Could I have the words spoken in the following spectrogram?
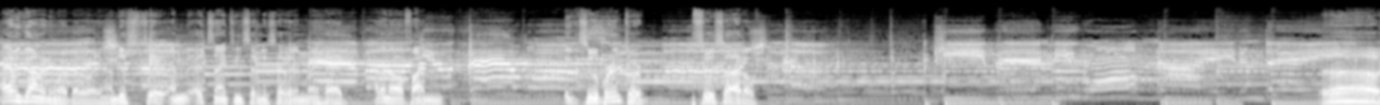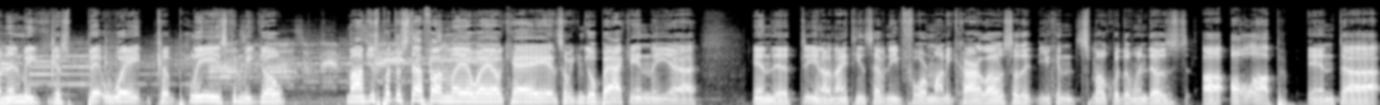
I haven't gone anywhere, by the way. I'm just, uh, I'm, it's 1977 in my head. I don't know if I'm exuberant or suicidal. Oh, and then we just bit wait to please. Can we go, Mom? Just put the stuff on layaway, okay? And so we can go back in the uh, in the you know 1974 Monte Carlo, so that you can smoke with the windows uh, all up and. Uh,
